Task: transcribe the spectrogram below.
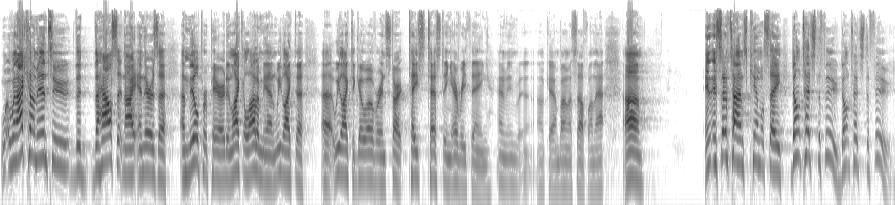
When I come into the, the house at night and there is a, a meal prepared, and like a lot of men, we like to, uh, we like to go over and start taste testing everything. I mean, okay, I'm by myself on that. Um, and, and sometimes Kim will say, Don't touch the food, don't touch the food.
